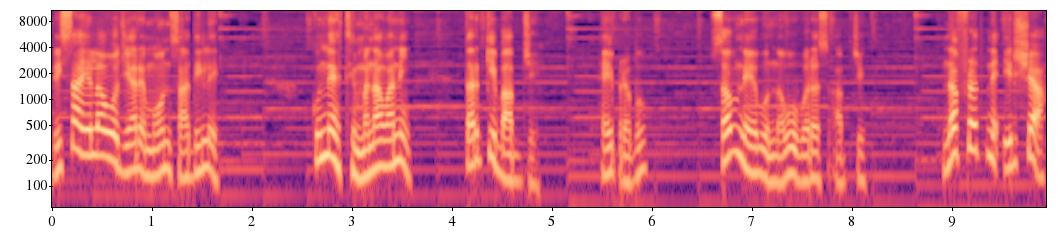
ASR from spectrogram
રિસાયેલાઓ જ્યારે મૌન સાધી લે, કુનેહથી મનાવવાની તરકીબ આપજે. હે પ્રભુ, સૌને એવું નવું વરસ આપજે. નફરતને ઈર્ષ્યા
